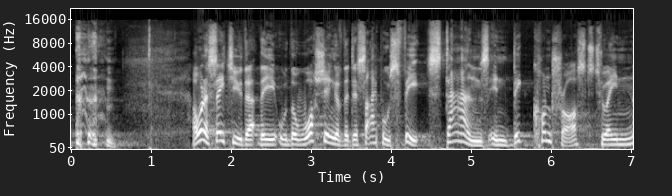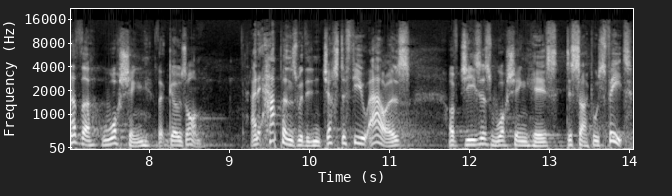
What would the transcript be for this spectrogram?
I want to say to you that the, the washing of the disciples' feet stands in big contrast to another washing that goes on. And it happens within just a few hours of Jesus washing his disciples' feet.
